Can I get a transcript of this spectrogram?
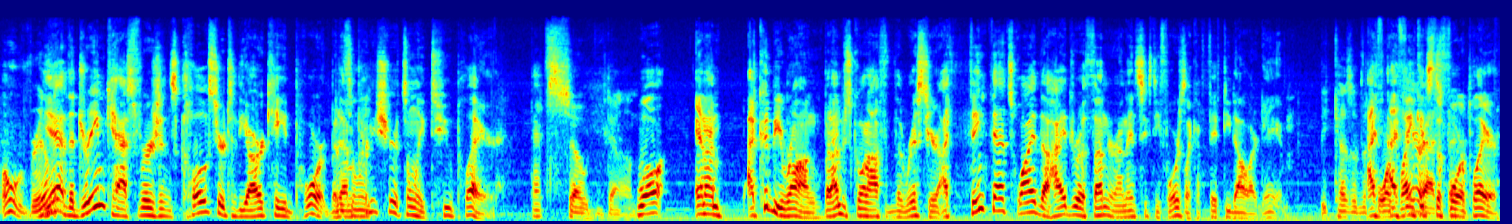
Oh, really? Yeah, the Dreamcast version's closer to the arcade port, but It's I'm only- pretty sure it's only two player. That's so dumb. Well, and I'm I could be wrong, but I'm just going off of the wrist here. I think that's why the Hydro Thunder on N64 is like a fifty dollar game. because of the I, four I player think it's the four player.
